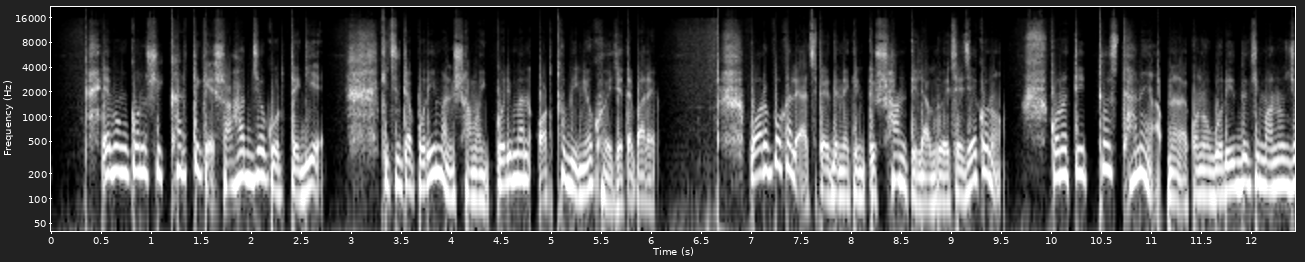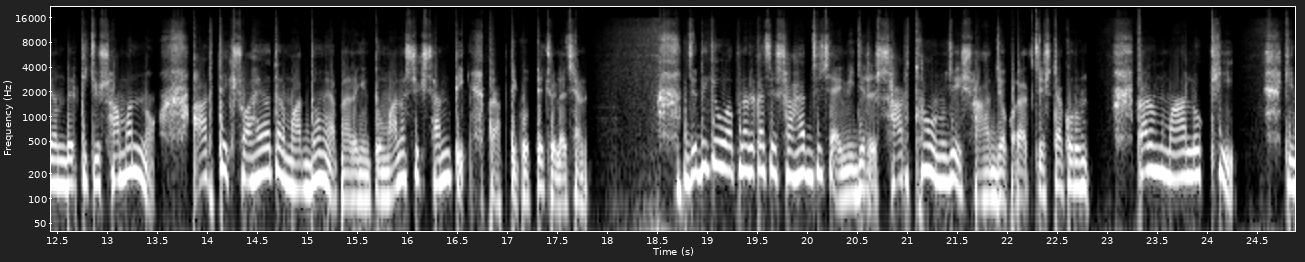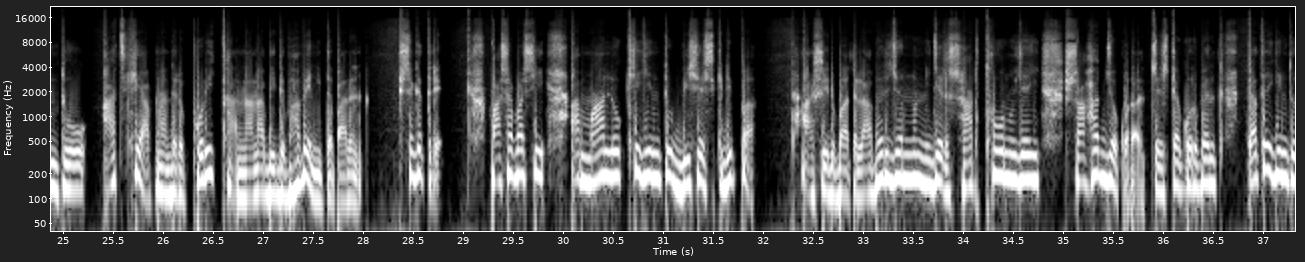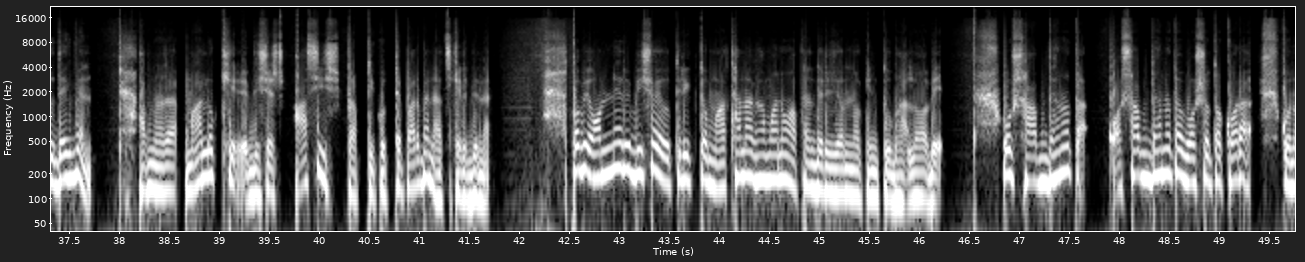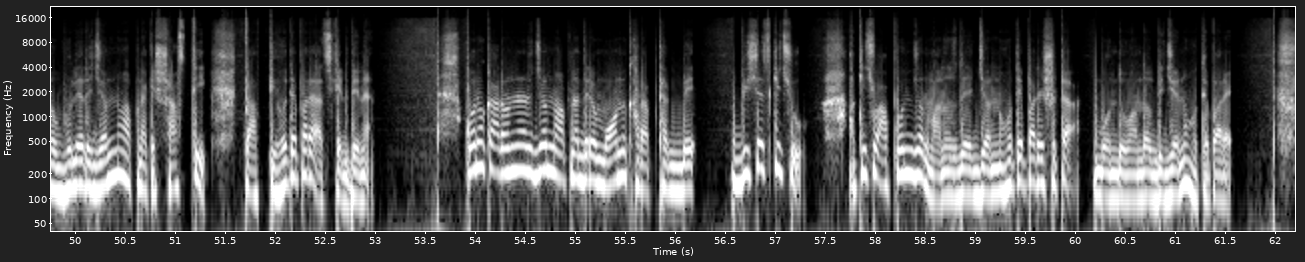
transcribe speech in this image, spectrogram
এবং কোন শিক্ষার্থীকে সাহায্য করতে গিয়ে কিছুটা পরিমাণ সাময়িক পরিমাণ অর্থ বিনিয়োগ হয়ে যেতে পারে। পরপকালে আজকের দিনে কিন্তু শান্তি লাভ রয়েছে। যে কোনো কোনো তীর্থস্থানে আপনারা, কোনো গরিব দুঃখী মানুষজনদের কিছু সামান্য আর্থিক সহায়তার মাধ্যমে আপনারা কিন্তু মানসিক শান্তি প্রাপ্তি করতে চলেছেন। যদি কেউ আপনার কাছে সাহায্য চায়, নিজের স্বার্থ অনুযায়ী সাহায্য করার চেষ্টা করুন। কারণ মা লক্ষ্মী কিন্তু আজকে আপনাদের পরীক্ষা নানাবিধভাবে নিতে পারেন। সেক্ষেত্রে পাশাপাশি আর মা লক্ষ্মী কিন্তু বিশেষ কৃপা। আশীর্বাদ লাভের জন্য নিজের স্বার্থ অনুযায়ী সাহায্য করার চেষ্টা করবেন। তাতে কিন্তু দেখবেন আপনারা মা লক্ষ্মীর বিশেষ আশিস প্রাপ্তি করতে পারবেন আজকের দিনে। তবে অন্যের বিষয়ে অতিরিক্ত মাথা না ঘামানো আপনাদের জন্য কিন্তু ভালো হবে। ও সাবধানতা অসাবধানতা বশত করা কোনো ভুলের জন্য আপনাকে শাস্তি, প্রাপ্তি হতে পারে আজকের দিনে। কোনো কারণের জন্য আপনাদের মন খারাপ থাকবে। বিশেষ কিছু কিছু আপনজন মানুষদের জন্য হতে পারে সেটা বন্ধু বান্ধবদের জন্য হতে পারে।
